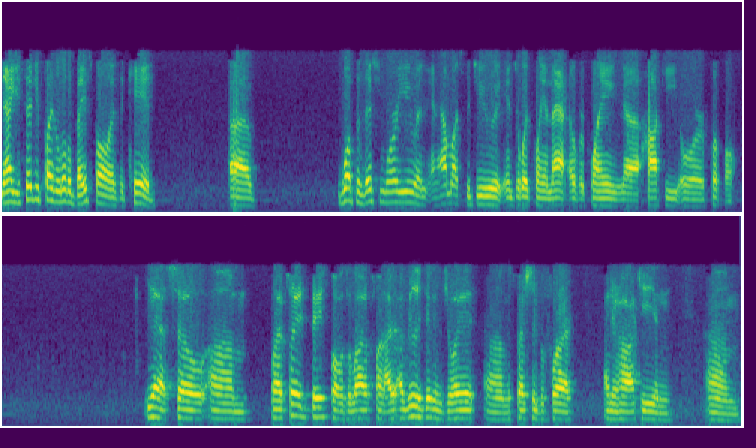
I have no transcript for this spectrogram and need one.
Now you said you played a little baseball as a kid. Uh, what position were you, and, and how much did you enjoy playing that over playing uh, hockey or football? Yeah, so um when I played baseball it was a lot of fun. I, I really did enjoy it, um, especially before I, I knew hockey and um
